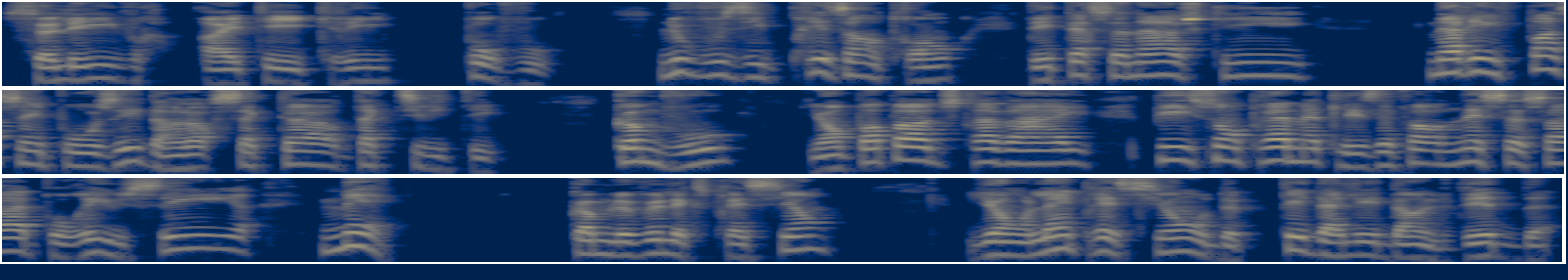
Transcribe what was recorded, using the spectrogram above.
ce livre a été écrit pour vous. Nous vous y présenterons des personnages qui n'arrivent pas à s'imposer dans leur secteur d'activité. Comme vous, ils n'ont pas peur du travail, puis ils sont prêts à mettre les efforts nécessaires pour réussir, mais, comme le veut l'expression, ils ont l'impression de pédaler dans le vide,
